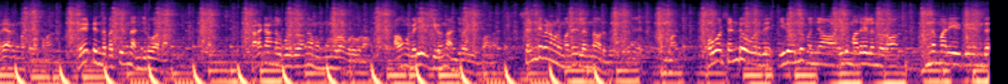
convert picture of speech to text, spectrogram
நிறையா இருக்குன்னு சொல்ல போனால் ரேட்டு இந்த பத்தி வந்து அஞ்சு ரூபா தான் கடைக்காரங்கள் கொடுக்குறவங்க நம்ம மூணு ரூபா கொடுக்குறோம். அவங்க வெளியே விற்கிறவங்க அஞ்சு ரூபா விற்பாங்க. செண்டுமே நம்மளுக்கு மதுரையிலேருந்து தான் வருது. ஆமாம் ஒவ்வொரு செண்டு ஒவ்வொருது இது. வந்து கொஞ்சம் இது மதுரையிலேருந்து வரும். இந்த மாதிரி இருக்குது இந்த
